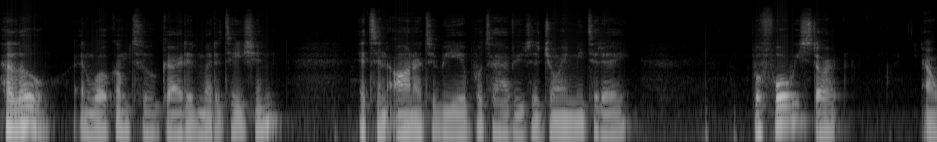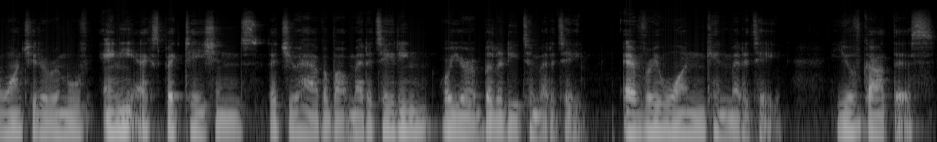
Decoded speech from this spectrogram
Hello, and welcome to Guided Meditation. It's an honor to be able to have you to join me today. Before we start, I want you to remove any expectations that you have about meditating or your ability to meditate. Everyone can meditate. You've got this,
